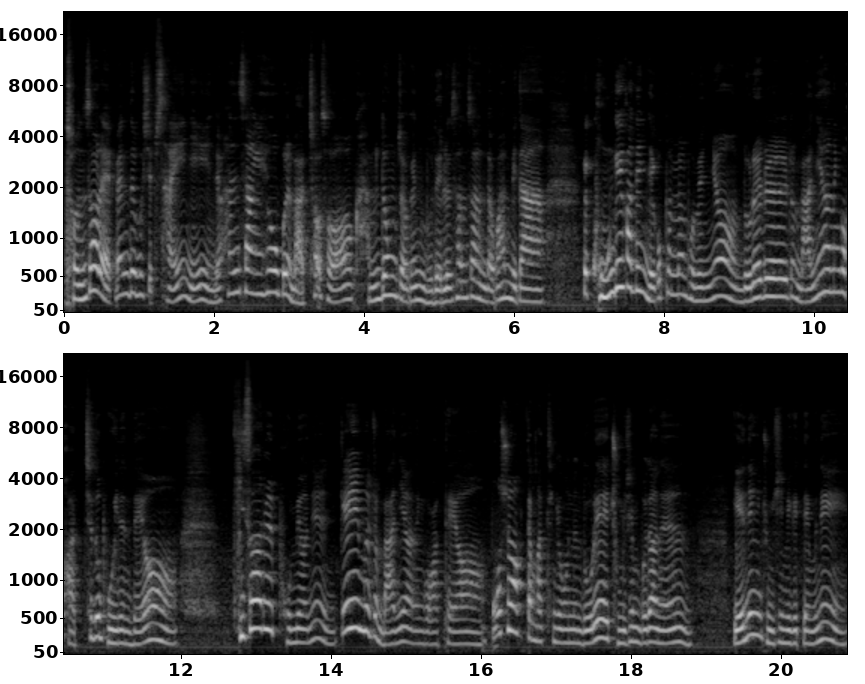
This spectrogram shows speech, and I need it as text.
전설의 밴드부 14인이 이제 환상의 호흡을 맞춰서 감동적인 무대를 선사한다고 합니다. 공개가 된 예고편만 보면요. 노래를 좀 많이 하는 것 같이도 보이는데요. 기사를 보면은 게임을 좀 많이 하는 것 같아요. 뽕수학당 같은 경우는 노래 중심보다는 예능 중심이기 때문에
